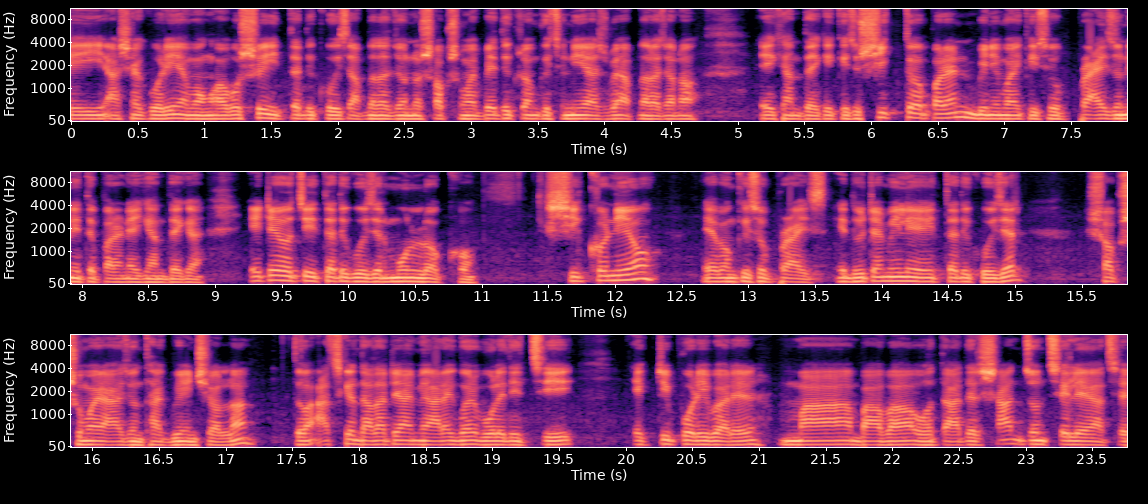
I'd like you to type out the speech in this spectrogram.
এই আশা করি এবং অবশ্যই ইত্যাদি কুইজ আপনাদের জন্য সবসময় ব্যতিক্রম কিছু নিয়ে আসবে। আপনারা যেন এইখান থেকে কিছু শিখতেও পারেন, বিনিময়ে কিছু প্রাইজও নিতে পারেন এইখান থেকে। এটাই হচ্ছে ইত্যাদি কুইজের মূল লক্ষ্য। শিক্ষণীয় এবং কিছু প্রাইজ এই দুইটা মিলিয়ে ইত্যাদি কুইজের সবসময় আয়োজন থাকবে ইনশাল্লাহ তো আজকের দাদাটি আমি আরেকবার বলে দিচ্ছি, একটি পরিবারের মা, বাবা ও তাদের সাতজন ছেলে আছে,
